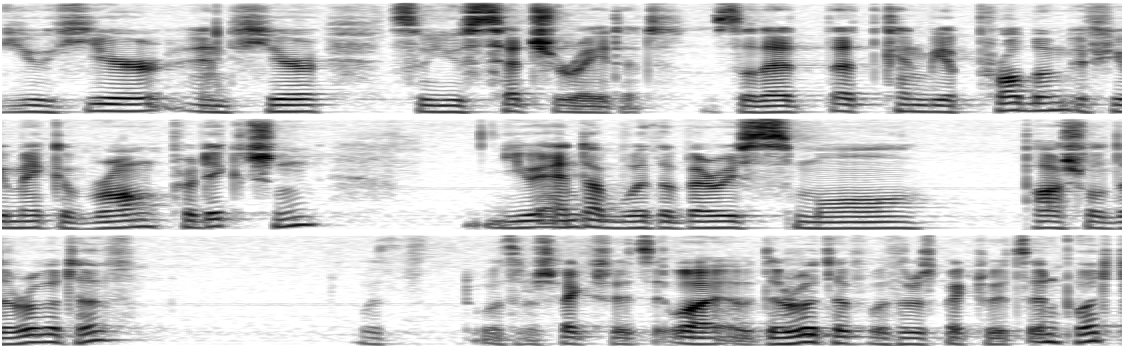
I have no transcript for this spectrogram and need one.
you here and here, so you saturate it. So that, that can be a problem if you make a wrong prediction, you end up with a very small partial derivative with with respect to its well, derivative with respect to its input,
